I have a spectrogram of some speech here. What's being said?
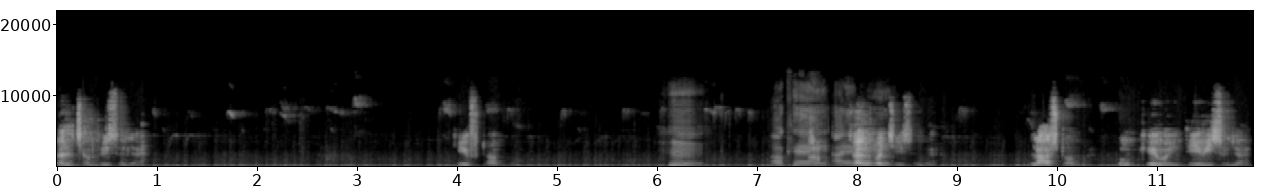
ચાલ છવ્વીસ હજાર. ગિફ્ટ આપો. ઓકે ચાલ પચીસ હજાર. લાસ્ટ ઓફર ઓકે ભાઈ ત્રેવીસ હજાર.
